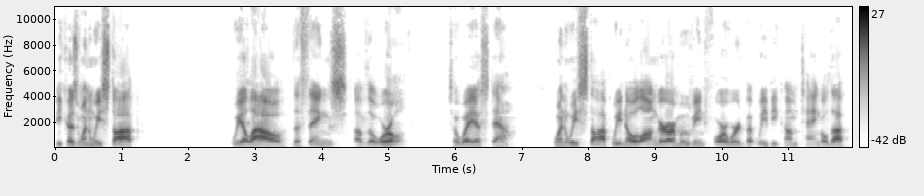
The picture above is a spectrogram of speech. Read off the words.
Because when we stop, we allow the things of the world to weigh us down. When we stop, we no longer are moving forward, but we become tangled up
